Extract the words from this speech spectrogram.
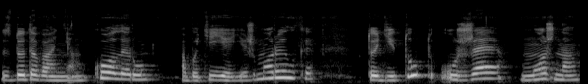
з додаванням колеру або тієї ж морилки, тоді тут уже можна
